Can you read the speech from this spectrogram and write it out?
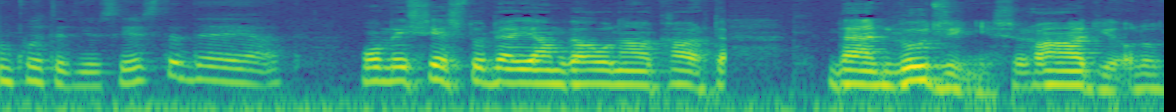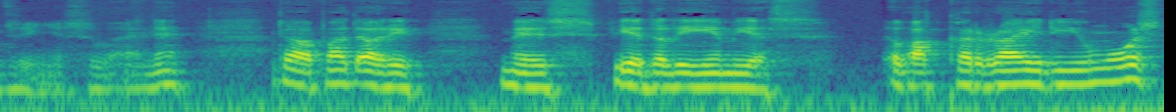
Un ko tad jūs iestudējāt? Un mēs iestudējām galvenā kārta bērnu ludziņas, rādio ludziņas, vai ne? Tāpat arī mēs piedalījāmies vakar raidījumos,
